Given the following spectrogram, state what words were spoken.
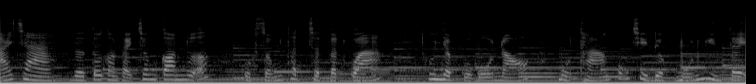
Ái chà, giờ tôi còn phải trông con nữa. Cuộc sống thật chật vật quá. Thu nhập của bố nó Một tháng cũng chỉ được 4.000 tệ.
